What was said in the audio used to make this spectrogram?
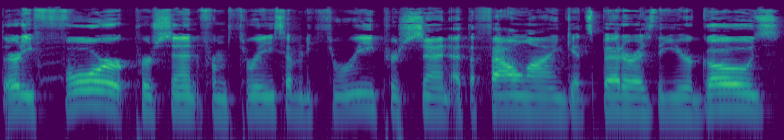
34% from 3, 73% at the foul line. Gets better as the year goes.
